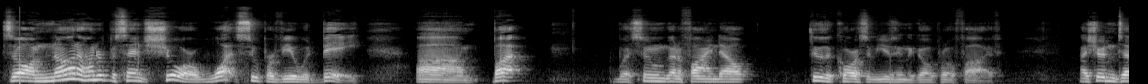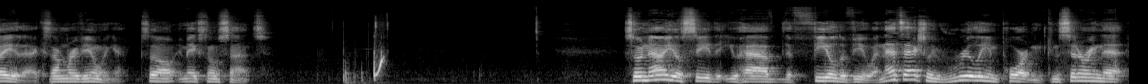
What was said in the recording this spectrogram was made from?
so I'm not 100% sure what super view would be, um, but we're soon going to find out through the course of using the GoPro 5. I shouldn't tell you that because I'm reviewing it, so it makes no sense. So now you'll see that you have the field of view, and that's actually really important considering that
